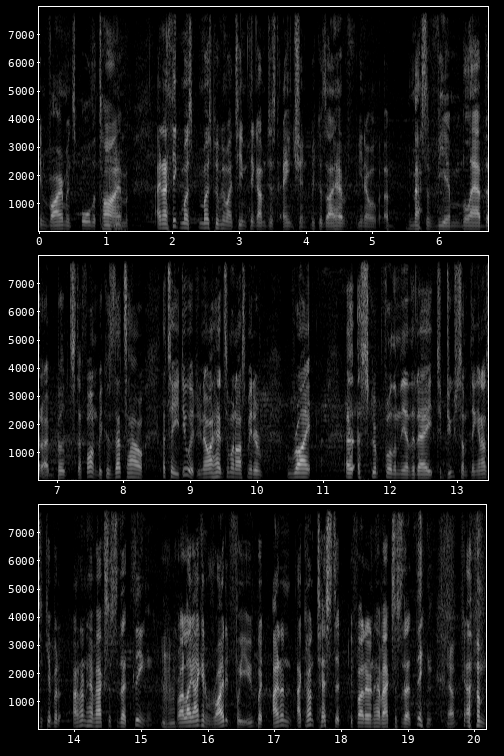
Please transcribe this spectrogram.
environments all the mm-hmm. time, and I think most most people in my team think I'm just ancient because I have you know a massive VM lab that I built stuff on because that's how that's how you do it. You know, I had someone ask me to write a, a script for them the other day to do something, and I was like, yeah, but I don't have access to that thing, Mhm. right? Like I can write it for you, but I don't I can't test it if I don't have access to that thing. Yep. Um,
